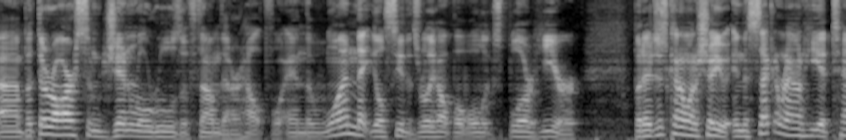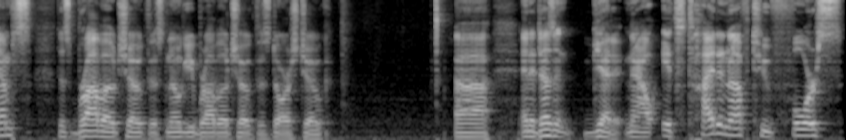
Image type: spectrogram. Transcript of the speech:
Uh, but there are some general rules of thumb that are helpful. And the one that you'll see that's really helpful, we'll explore here. But I just kind of want to show you. In the second round, he attempts this Bravo choke, this Nogi Bravo choke, this D'Arce choke. Uh, and it doesn't get it. Now, it's tight enough to force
